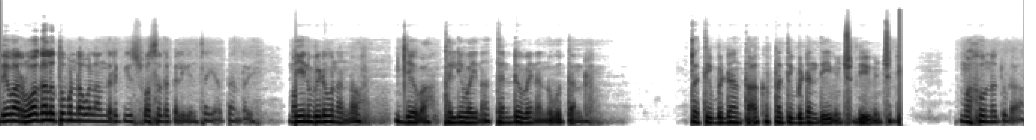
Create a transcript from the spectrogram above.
దేవా రోగాలతో ఉన్న వాళ్ళందరికీ స్వస్థత కలిగించయ్యా తండ్రి. నేను విడువనన్నావు దేవా తల్లివైన తండ్రివైన నువ్వు తండ్రి. ప్రతి బిడ్డను తాక ప్రతి బిడ్డను దీవించు దీవించు. మహోన్నతుడా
